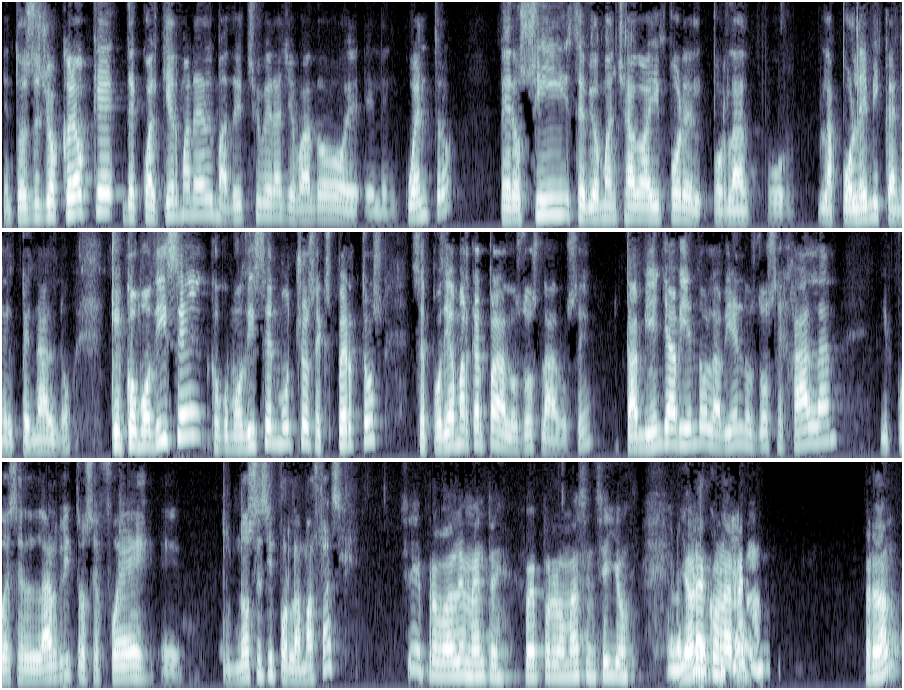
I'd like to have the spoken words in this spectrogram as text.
Entonces yo creo que de cualquier manera el Madrid se hubiera llevado eh, el encuentro pero sí se vio manchado ahí por, el, por, la, por la polémica en el penal, ¿no? Que como, dice, como dicen muchos expertos, se podía marcar para los dos lados, ¿eh? También ya viéndola bien, los dos se jalan y pues el árbitro se fue, eh, no sé si por la más fácil. Sí, probablemente, fue por lo más sencillo. Y ahora con la... ¿Perdón?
